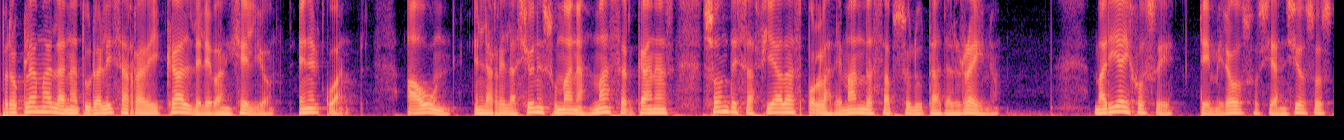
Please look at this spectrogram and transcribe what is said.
proclama la naturaleza radical del Evangelio, en el cual, aún en las relaciones humanas más cercanas, son desafiadas por las demandas absolutas del reino. María y José, temerosos y ansiosos,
